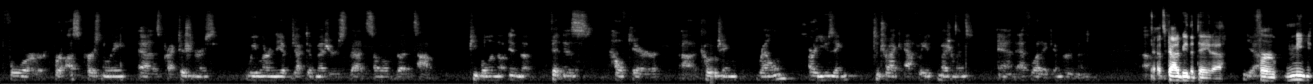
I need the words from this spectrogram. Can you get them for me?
for for us personally as practitioners, we learn the objective measures that some of the top people in the in the fitness, healthcare, uh, coaching realm are using to track athlete measurements and athletic improvement. Um, yeah, it's got to be the data. Yeah. For me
